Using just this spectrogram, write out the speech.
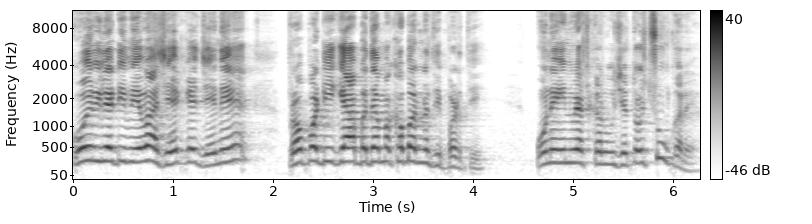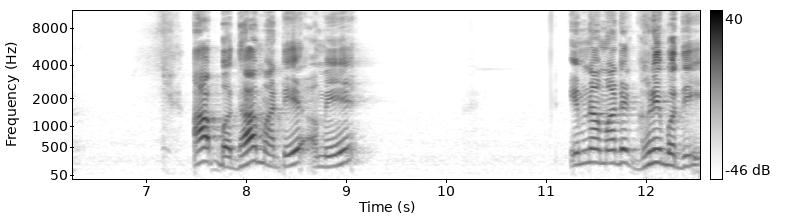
કોઈ રિલેટિવ એવા છે કે જેને પ્રોપર્ટી કે આ બધામાં ખબર નથી પડતી, ઓને ઇન્વેસ્ટ કરવું છે તો શું કરે? આ બધા માટે અમે એમના માટે ઘણી બધી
